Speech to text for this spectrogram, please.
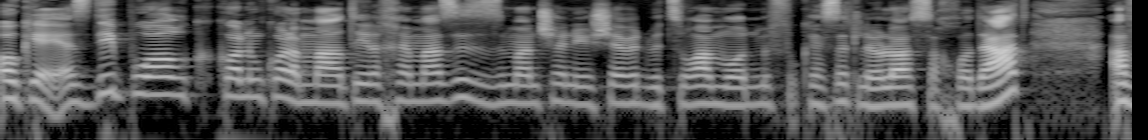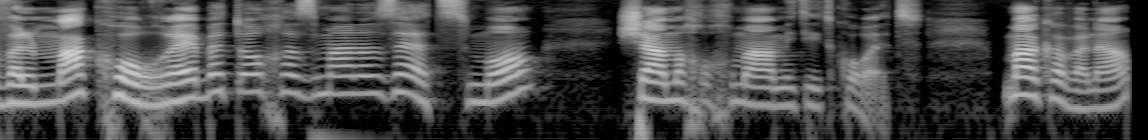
אוקיי, אז Deep Work, קודם כל אמרתי לכם מה זה, זה זמן שאני יושבת בצורה מאוד מפוקסת ללא הסחות דעת, אבל מה קורה בתוך הזמן הזה עצמו? שם החוכמה האמיתית קורית. מה הכוונה?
